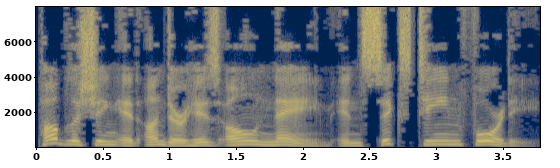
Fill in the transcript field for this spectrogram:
publishing it under his own name in 1640.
